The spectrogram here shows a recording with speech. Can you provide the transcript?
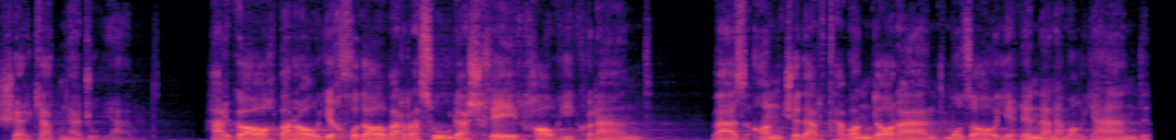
شرکت نجویند. هرگاه برای خدا و رسولش خیر خواهی کنند و از آنچه در توان دارند مزایقه ننمایند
